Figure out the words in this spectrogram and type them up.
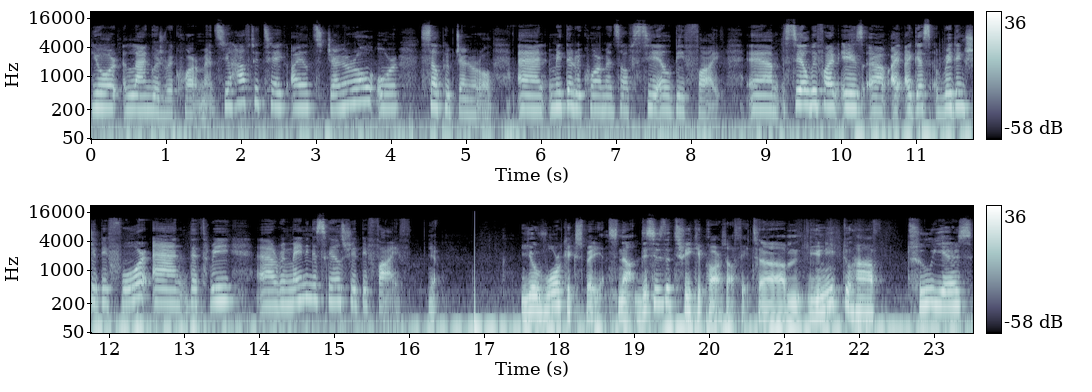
your language requirements. You have to take IELTS General or CELPIP General and meet the requirements of CLB 5. Um, CLB 5 is, uh, I, I, guess, reading should be 4 and the three uh, remaining skills should be 5. Yeah. Your work experience. Now, this is the tricky part of it. Um, you need to have two years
